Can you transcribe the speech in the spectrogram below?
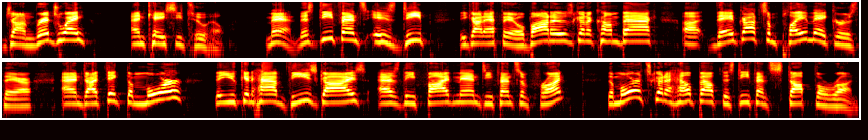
John Ridgeway and Casey Toohill. Man, this defense is deep. You got Efe Obada who's going to come back. Uh, they've got some playmakers there, and I think the more that you can have these guys as the five-man defensive front, the more it's going to help out this defense stop the run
